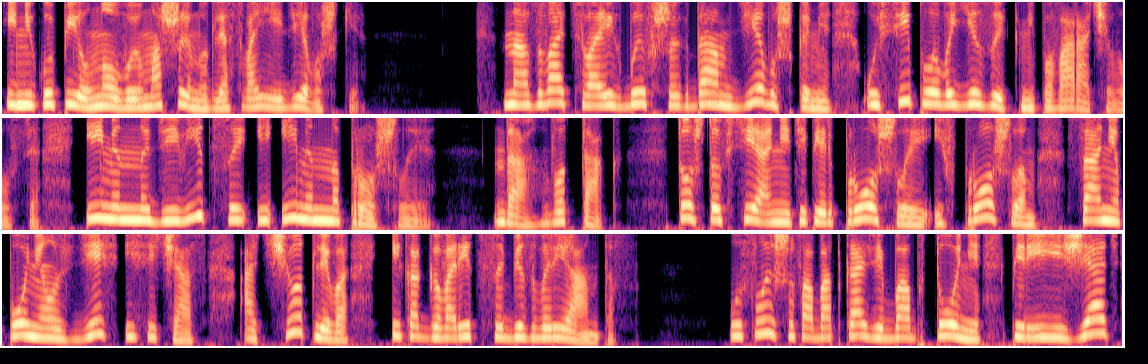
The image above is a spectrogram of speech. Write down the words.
и не купил новую машину для своей девушки. Назвать своих бывших дам девушками у Сиплова язык не поворачивался. Именно девицы и именно прошлые. Да, вот так. То, что все они теперь прошлые и в прошлом, Саня понял здесь и сейчас, отчетливо и, как говорится, без вариантов. Услышав об отказе баб Тони переезжать,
